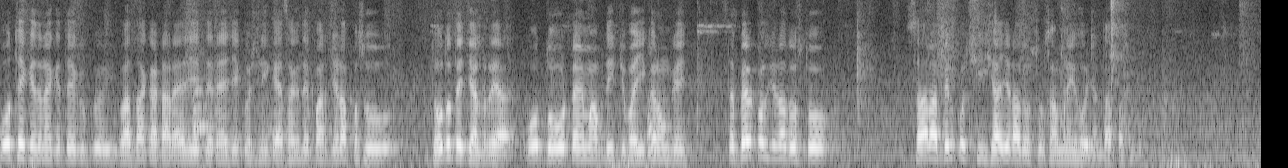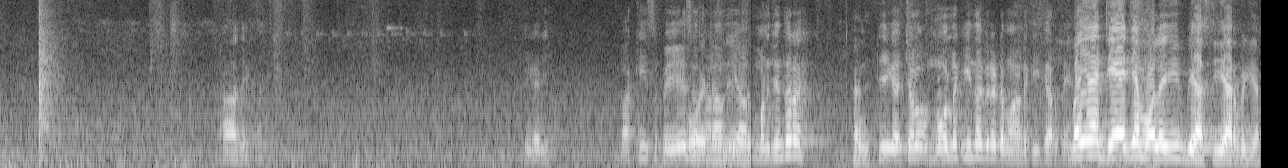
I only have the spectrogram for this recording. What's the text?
ਉੱਥੇ ਕਿਤੇ ਨਾ ਕਿਤੇ ਕੋਈ- ਵਾਧਾ ਘਾਟਾ ਰਹਿ ਜੇ ਤੇ ਰਹਿ ਜੇ ਕੁਝ ਨਹੀਂ ਕਹਿ ਸਕਦੇ, ਪਰ ਜਿਹੜਾ ਪਸ਼ੂ ਦੁੱਧ ਤੇ ਚੱਲ ਰਿਹਾ, ਉਹ ਦੋ ਟਾਈਮ ਆਪਦੀ ਚੁਬਾਈ ਕਰੋਗੇ, ਤਾਂ ਬਿਲਕੁਲ ਜਿਹੜਾ ਦੋਸਤੋ, ਸਾਰਾ ਬਿਲਕੁਲ ਸ਼ੀਸ਼ਾ ਜਿਹੜਾ ਦੋਸਤੋ ਸਾਹਮਣੇ ਹੋ ਜਾਂਦਾ ਪਸ਼ੂ ਦਾ ਆਹ ਦੇਖੋ ਜੀ। ਠੀਕ ਹੈ ਜੀ। ਬਾਕੀ ਸਪੇਸ ਥਣਾ ਦੀ ਆਪ- ਮਨਜਿੰਦਰ ਹਾਂਜੀ। ਠੀਕ ਹੈ ਚਲੋ ਮੁੱਲ ਕੀ ਦਾ ਵੀਰੇ ਡਿਮਾਂਡ ਕੀ ਕਰਦੇ ਆ? ਬਾਈ ਇਹ ਜੈ ਜੈ ਮੁੱਲ ਜੀ 82000 ਰੁਪਈਆ।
